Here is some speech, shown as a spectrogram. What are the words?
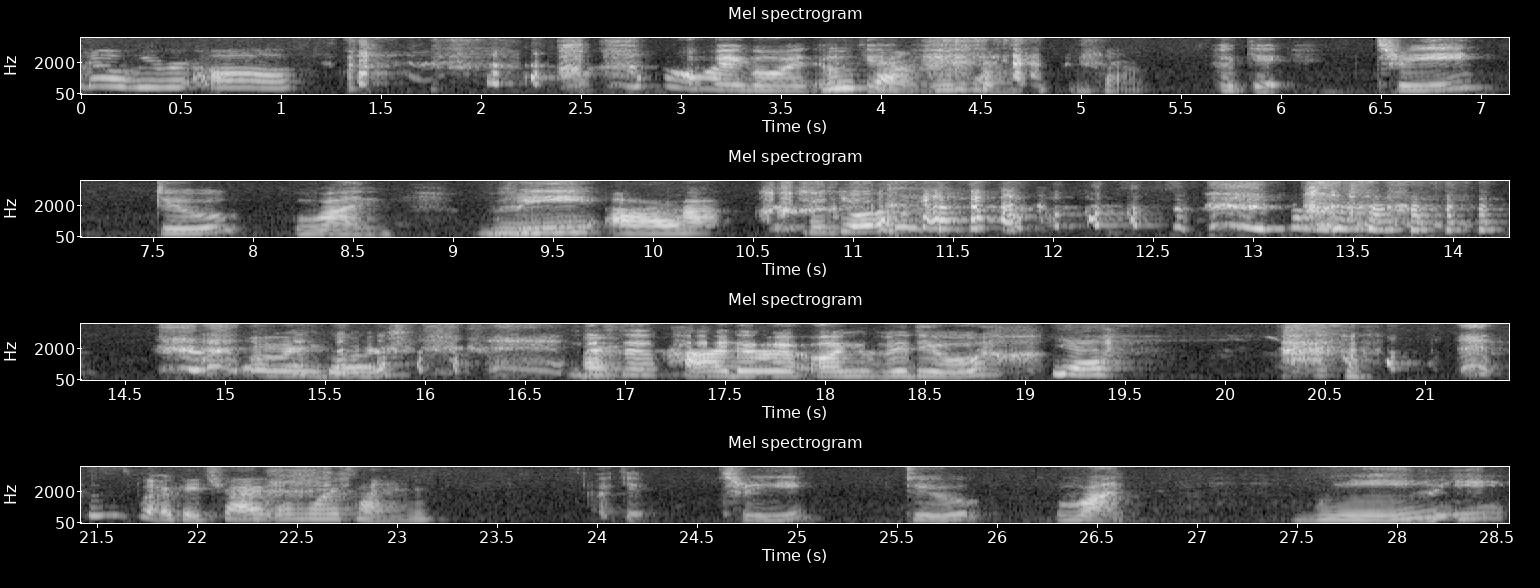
No, we were off. Oh my god. You Okay. count, you count, you count. Okay. Three, two, one. We, We are are- Fedora. Oh my god. This is harder on video. yeah. this is fun. Okay, try it one more time. Okay. Three, two, one. We, We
